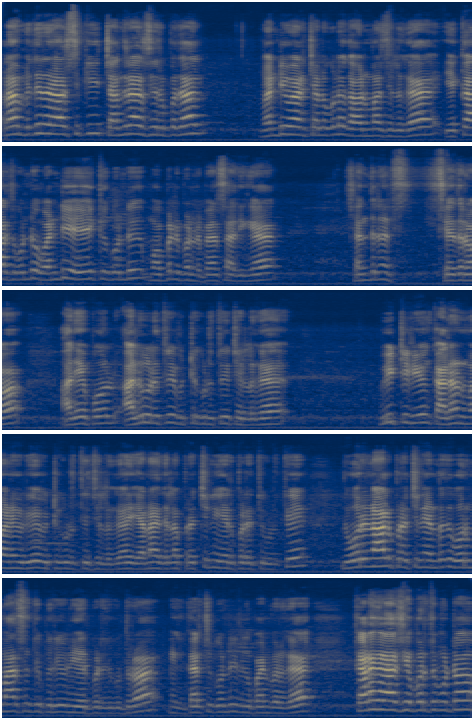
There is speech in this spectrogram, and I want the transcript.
ஆனால் மிதுன ராசிக்கு சந்திராசி இருப்பதால் வண்டி வாங்க செலவுக்குள்ளே கவனமாக செல்லுங்க. எக்காரத்தை கொண்டு வண்டியை இயக்கி கொண்டு மொபைல் பண்ண பேசாதீங்க. சந்திரன் செதறம் அதே போல் அலுவலகத்திலையும் விட்டு கொடுத்து செல்லுங்க. வீட்டிலையும் கணவன் மனைவிலையும் விட்டு கொடுத்து செல்லுங்க. ஏன்னா இதெல்லாம் பிரச்சனை ஏற்படுத்தி கொடுத்து இந்த ஒரு நாள் பிரச்சனை என்பது ஒரு மாதத்துக்கு பிரிவினை ஏற்படுத்தி கொடுத்துரும். நீங்கள் கருத்து கொண்டு நீங்கள் பயன்பெறுங்க. கடகராசியை பொறுத்து மட்டும்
